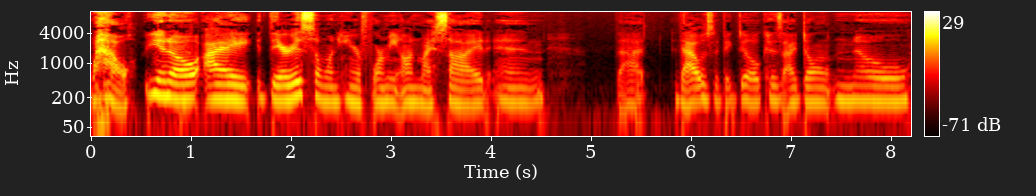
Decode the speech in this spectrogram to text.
wow, you know, I there is someone here for me on my side, and that that was a big deal because I don't know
